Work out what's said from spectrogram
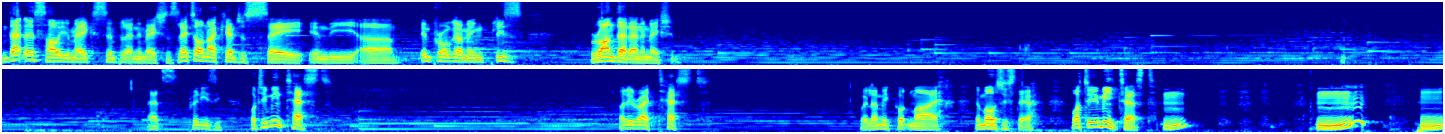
That is how you make simple animations. Later on, I can just say in the uh, in programming, please run that animation. That's pretty easy. What do you mean test? What do you write test? Wait, let me put my emojis there. What do you mean test? Hmm? Hmm? Hmm?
